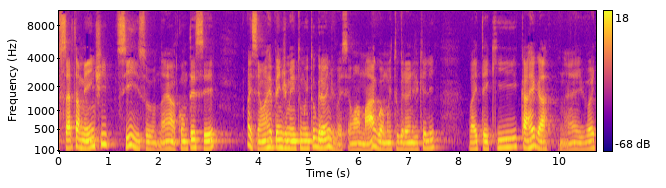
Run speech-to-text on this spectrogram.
certamente, se isso né, acontecer, vai ser um arrependimento muito grande, vai ser uma mágoa muito grande que ele vai ter que carregar, né? E vai,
